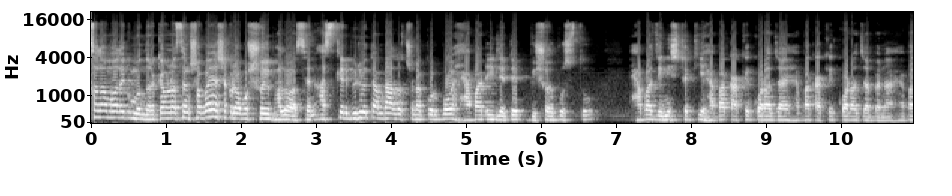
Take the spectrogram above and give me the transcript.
সালামু আলাইকুম বন্ধুরা, কেমন আছেন সবাই? আশা করি অবশ্যই ভালো আছেন। আজকের ভিডিওতে আমরা আলোচনা করব হ্যাবা রিলেটেড বিষয়বস্তু। হ্যাবা জিনিসটা কি? হ্যাবা কাকে করা যায়? হ্যাবা কাকে করা যাবে না? হ্যাবা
